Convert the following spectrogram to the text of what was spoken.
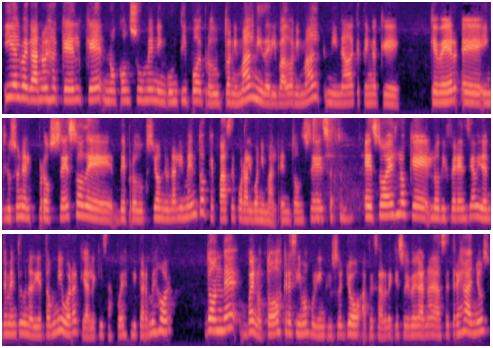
Y el vegano es aquel que no consume ningún tipo de producto animal, ni derivado animal, ni nada que tenga que, ver eh, incluso en el proceso de, producción de un alimento que pase por algo animal. Entonces, eso es lo que lo diferencia evidentemente de una dieta omnívora, que Ale quizás puede explicar mejor, donde, bueno, todos crecimos, porque incluso yo, a pesar de que soy vegana de hace tres años,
